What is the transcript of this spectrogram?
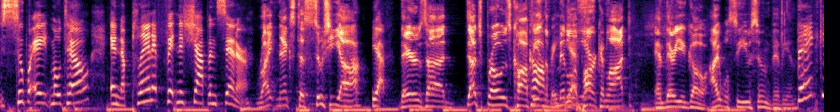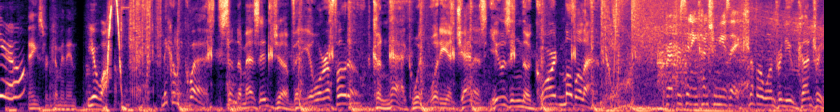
Super 8 Motel and the Planet Fitness Shopping Center. Right next to Sushi Ya. Yeah. There's uh, Dutch Bros Coffee, in the Coffee, middle of yes. the parking lot. And there you go. I will see you soon, Vivian. Thank you. Thanks for coming in. You're welcome. Make a request, send a message, a video, or a photo. Connect with Woody and Janice using the Cord mobile app. Representing country music. Number one for new country,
